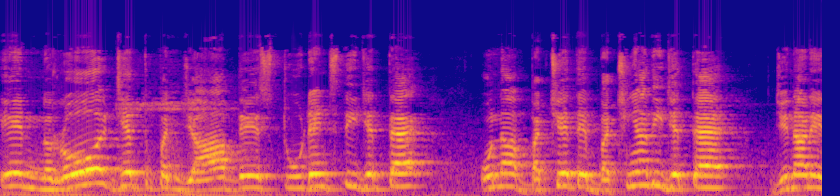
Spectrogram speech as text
ਇਹ ਨਰੋਲ ਜਿੱਤ ਪੰਜਾਬ ਦੇ ਸਟੂਡੈਂਟਸ ਦੀ ਜਿੱਤ ਹੈ, ਉਹਨਾਂ ਬੱਚੇ ਤੇ ਬੱਚੀਆਂ ਦੀ ਜਿੱਤ ਹੈ, ਜਿਨ੍ਹਾਂ ਨੇ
